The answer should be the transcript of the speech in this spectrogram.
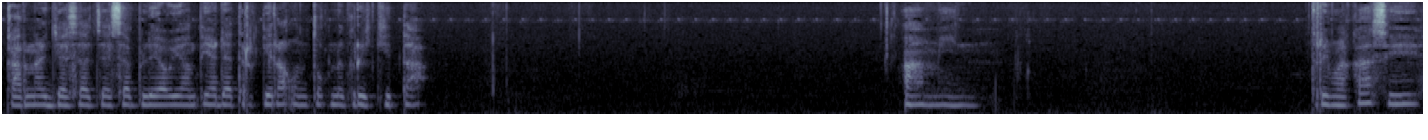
karena jasa-jasa beliau yang tiada terkira untuk negeri kita. Amin. Terima kasih.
